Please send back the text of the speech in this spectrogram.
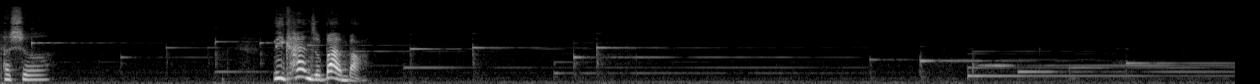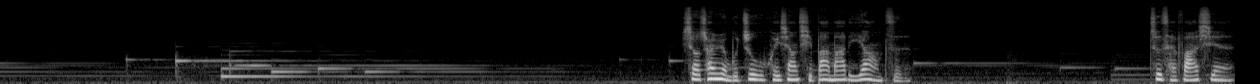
他说：“你看着办吧。”小川忍不住回想起爸妈的样子，这才发现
